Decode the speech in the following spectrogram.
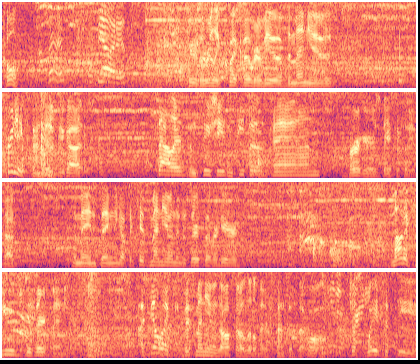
Cool. All right, we'll see how it is. Here's a really quick overview of the menu. It's pretty extensive. You got salads and sushis and pizzas and burgers, basically. That's the main thing. You got the kids menu and the desserts over here. Not a huge dessert menu. I feel like this menu is also a little bit expensive, but we'll just wait to see.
